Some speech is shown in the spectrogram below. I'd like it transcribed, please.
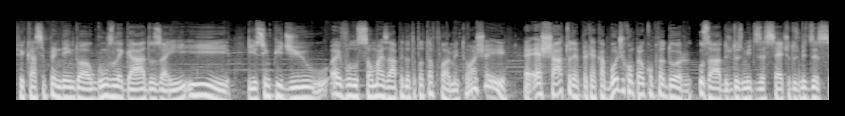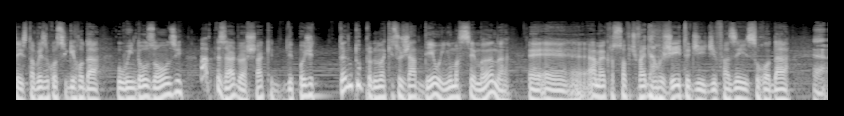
ficar se prendendo a alguns legados aí e isso impediu a evolução mais rápida da plataforma. Então achei. É, é chato, né? Porque acabou de comprar um computador usado de 2017, 2016, talvez não conseguir rodar o Windows 11, apesar de eu achar que depois de tanto problema que isso já deu em uma semana, é, é, a Microsoft vai dar um jeito de, de fazer isso rodar é.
